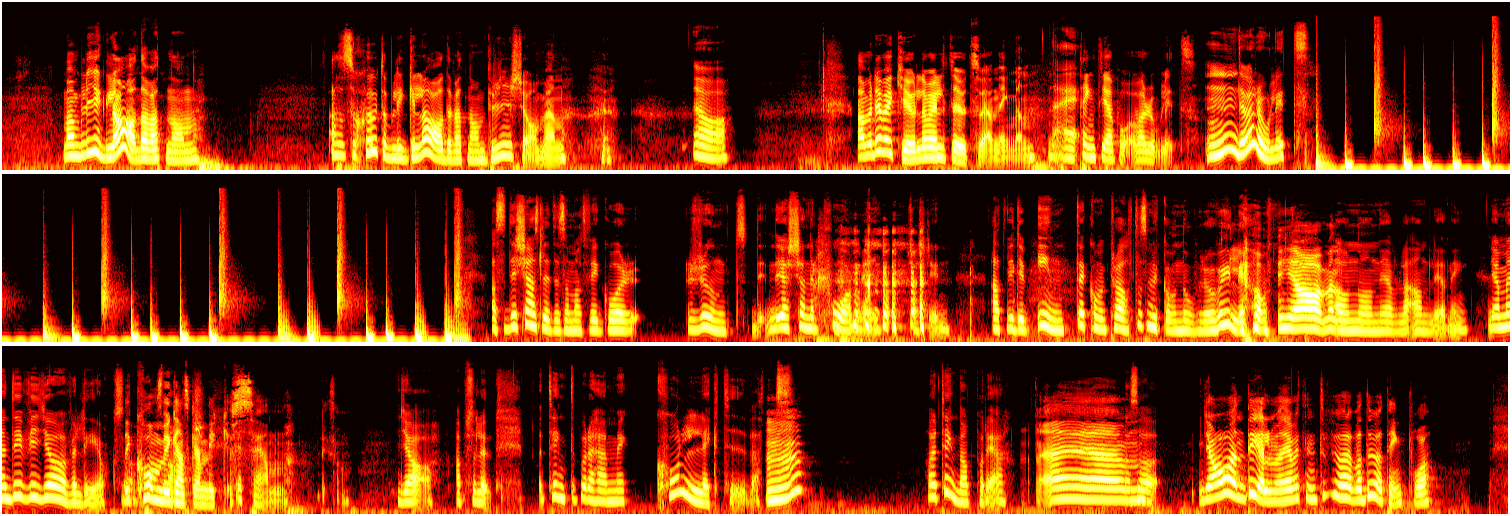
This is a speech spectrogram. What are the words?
man blir ju glad av att någon... Alltså så sjukt att bli glad över att någon bryr sig om en. ja. Ja men det var ju kul, det var ju lite utsvävning men Nej. tänkte jag på, vad roligt. Mm, det var roligt. Alltså det känns lite som att vi går runt, jag känner på mig Kerstin, att vi typ inte kommer prata så mycket om Nora och William Ja men av någon jävla anledning. Ja men det, vi gör väl det också. det kommer ju ganska mycket sen. Liksom. Ja, absolut. Jag tänkte på det här med kollektivet. Mm. Har du tänkt något på det? Ehm, Alltså, Ja en del men jag vet inte vad, vad du har tänkt på.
